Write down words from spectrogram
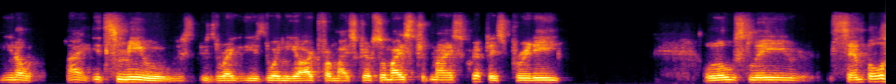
know, I, it's me who's, who's, doing the art for my script. So my my script is pretty loosely simple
